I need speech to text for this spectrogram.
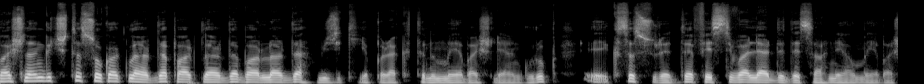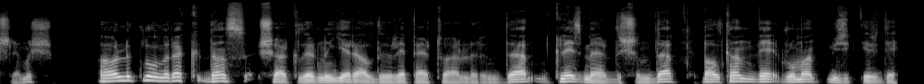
Başlangıçta sokaklarda, parklarda, barlarda müzik yaparak tanınmaya başlayan grup e, kısa sürede festivallerde de sahne almaya başlamış. Ağırlıklı olarak dans şarkılarının yer aldığı repertuarlarında klezmer dışında Balkan ve Roman müzikleri de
